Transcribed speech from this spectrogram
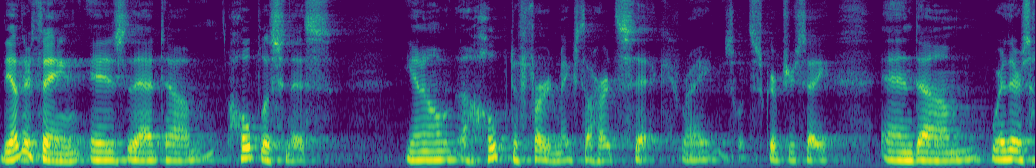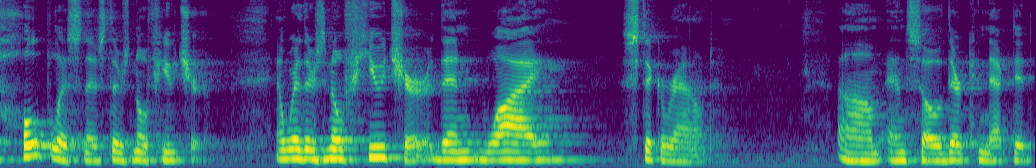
The other thing is that um, hopelessness, you know, hope deferred makes the heart sick, right? Is what the scriptures say. And um, where there's hopelessness, there's no future. And where there's no future, then why stick around? Um, and so they're connected.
